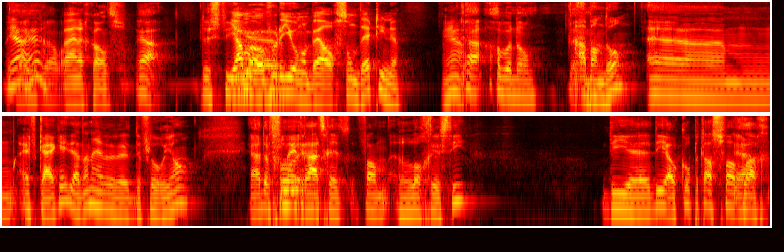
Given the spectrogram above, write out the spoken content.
Ja, het wel. Weinig kans. ja. Dus die, Jammer eh, voor de jonge Belg. Stond 13e. Ja. Ja, Abandon. Abandon. Ehm, even kijken. Ja, dan hebben we de Florian. Ja, de. Gemeenteraadslid van Logisti. Die, eh, die ook op het asfalt Ja. lag.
